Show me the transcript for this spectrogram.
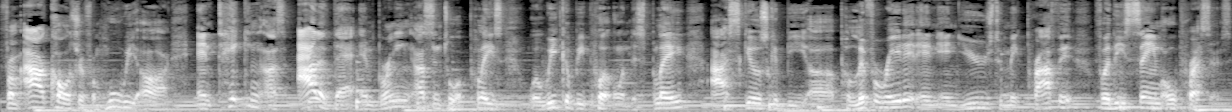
from our culture, from who we are, and taking us out of that and bringing us into a place where we could be put on display. Our skills could be uh, proliferated and, and used to make profit for these same oppressors.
